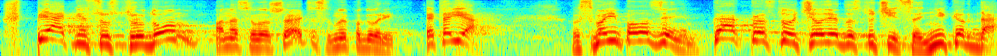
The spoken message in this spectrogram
В пятницу с трудом она соглашается со мной поговорить. Это я. С моим положением. Как простой человек достучится? Никогда.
